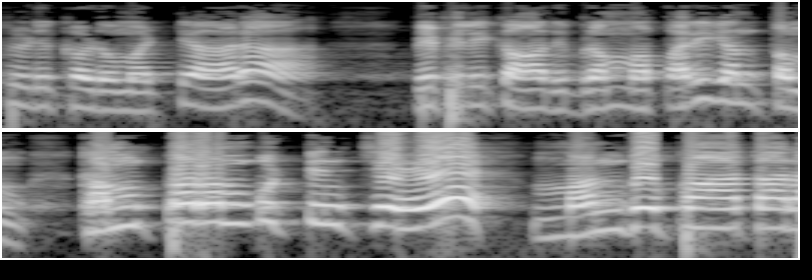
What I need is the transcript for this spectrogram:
పిడికడు మట్టారా? పిపిలికాది బ్రహ్మ పర్యంతం కంపరం బుట్టించే మందుపాతర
